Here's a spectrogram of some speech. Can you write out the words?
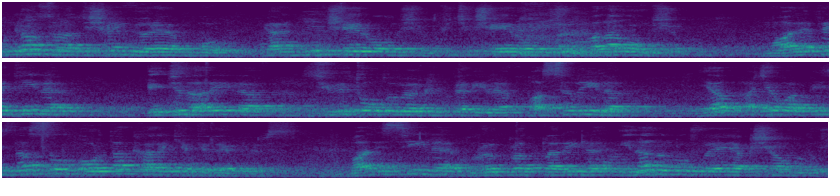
bundan sonra düşen görev bu. Yani büyük şehir olmuşum, küçük şehir olmuşum, falan olmuşum. Muhalefetiyle, iktidarıyla, sivil toplum örgütleriyle, basınıyla ya acaba biz nasıl ortak hareket edebiliriz? Valisiyle, bürokratlarıyla inanın Urfa'ya yakışan budur.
